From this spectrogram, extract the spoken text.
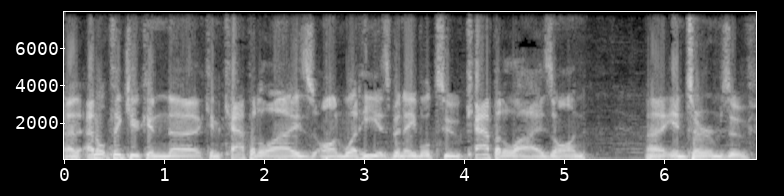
I, don't think you can uh, can capitalize on what he has been able to capitalize on uh, in terms of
